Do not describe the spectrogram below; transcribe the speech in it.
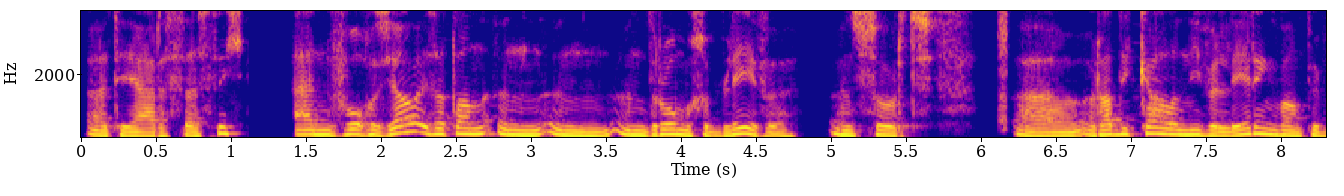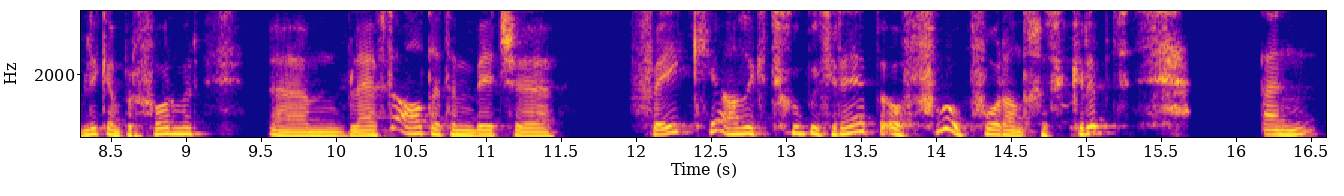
uit de jaren zestig. En volgens jou is dat dan een, een, een droom gebleven? Een soort uh, radicale nivellering van publiek en performer um, blijft altijd een beetje fake, als ik het goed begrijp, of op voorhand gescript. En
